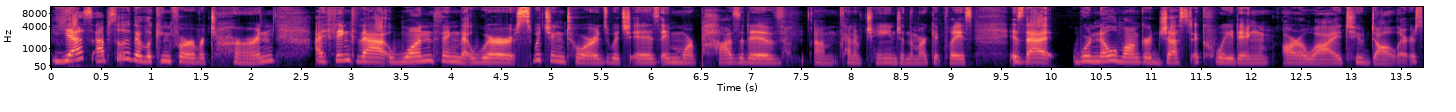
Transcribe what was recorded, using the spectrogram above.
Yes, absolutely. They're looking for a return. I think that one thing that we're switching towards, which is a more positive um, kind of change in the marketplace, is that we're no longer just equating ROI to dollars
